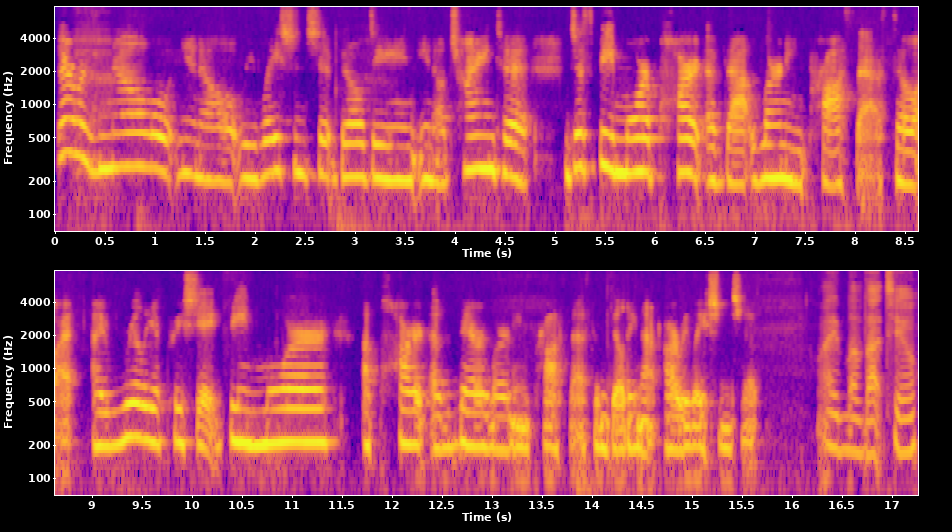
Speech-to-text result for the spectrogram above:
there was no, you know, relationship building. You know, trying to just be more part of that learning process. So I, I really appreciate being more a part of their learning process and building that our relationship. I love that too.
